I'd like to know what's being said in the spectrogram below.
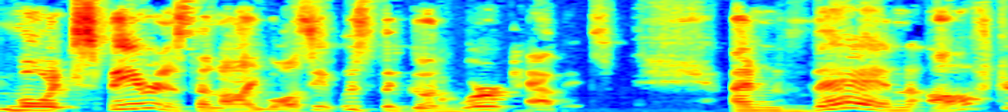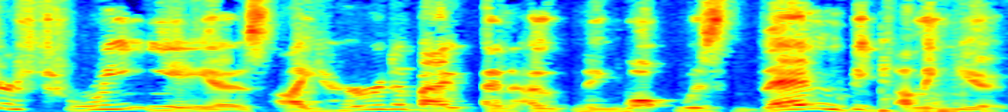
more experienced than I was. It was the good work habit. And then after three years, I heard about an opening, what was then becoming you.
